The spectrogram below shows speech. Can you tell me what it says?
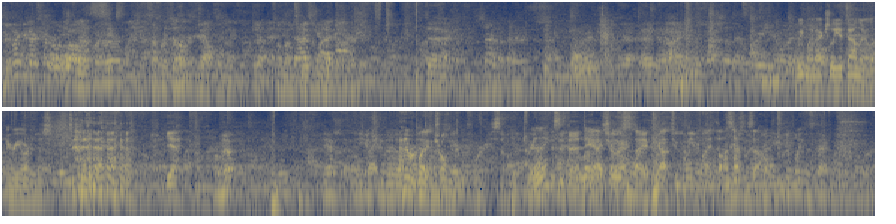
Seems like you deck's doing really well. Except for it's over here. Sometimes it's like deck. We might actually get down there. Let me reorder this. yeah. From him? Yeah. Did he get you the? I never played a control mirror before, so. Really? This is the love day I chose. I forgot to leave my thought Untap. sources at home. You complete this deck. we'll get over.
